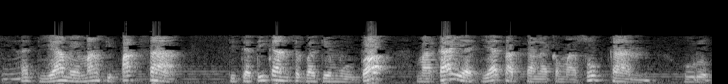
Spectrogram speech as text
ya, dia memang dipaksa dijadikan sebagai mudhaf maka ya dia tatkala kemasukan huruf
